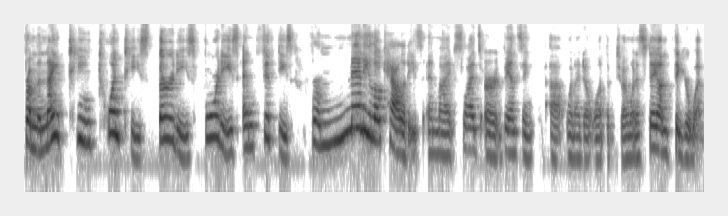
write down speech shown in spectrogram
from the 1920s, 30s, 40s, and 50s for many localities. And my slides are advancing uh, when I don't want them to. I want to stay on figure one.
